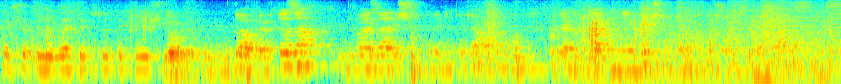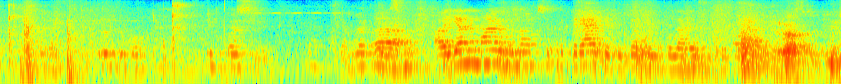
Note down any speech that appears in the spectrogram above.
хочу оновити всю технічну. Добре. документацію. Добре, хто за? Двоє за рішення прийнято. Дякуємо. Порядок денний не вичерпано. Можемо звертатися. Підписуємо. Давайте Е, візьмемо. А я не маю воно в секретаріаті, то потім колеги в секретаріаті. Раз, тоді.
